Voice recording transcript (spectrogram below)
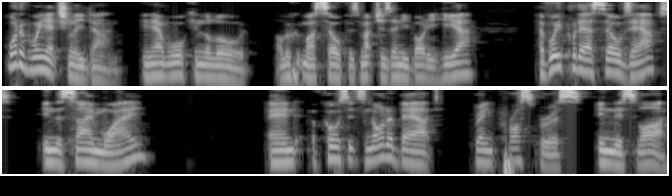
What have we actually done in our walk in the Lord? I look at myself as much as anybody here. Have we put ourselves out in the same way? And of course, it's not about being prosperous in this life.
